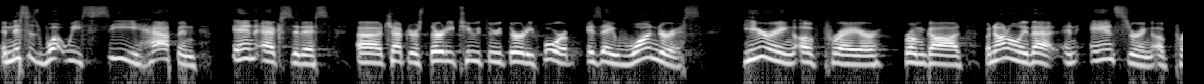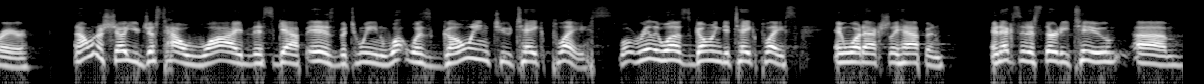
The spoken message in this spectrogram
And this is what we see happen in Exodus uh, chapters 32 through 34 is a wondrous hearing of prayer from God, but not only that, an answering of prayer. And I want to show you just how wide this gap is between what was going to take place, what really was going to take place, and what actually happened. In Exodus 32, um,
